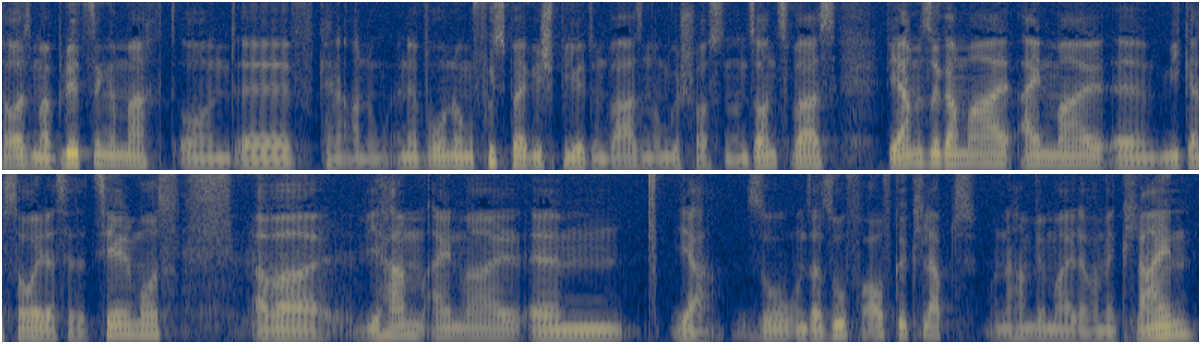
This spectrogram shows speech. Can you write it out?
zu Hause mal Blödsinn gemacht und, äh, keine Ahnung, in der Wohnung Fußball gespielt und Vasen umgeschossen und sonst was. Wir haben sogar mal einmal, äh, Mika, sorry, dass ich das erzählen muss, aber wir haben einmal, ähm, ja, so unser Sofa aufgeklappt und dann haben wir mal, da waren wir klein,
